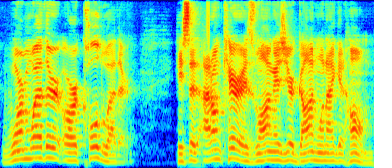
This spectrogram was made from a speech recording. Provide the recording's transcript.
Warm weather or cold weather? He said, I don't care as long as you're gone when I get home.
